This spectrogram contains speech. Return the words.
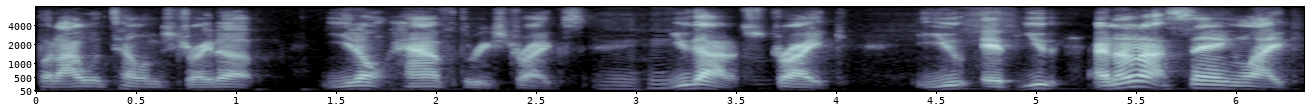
but I would tell him straight up, you don't have three strikes. Mhm. You got to strike. You if you and I'm not saying like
